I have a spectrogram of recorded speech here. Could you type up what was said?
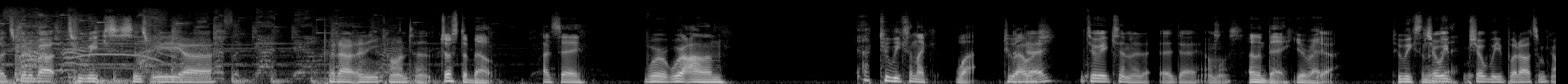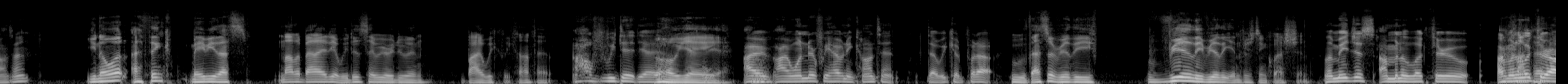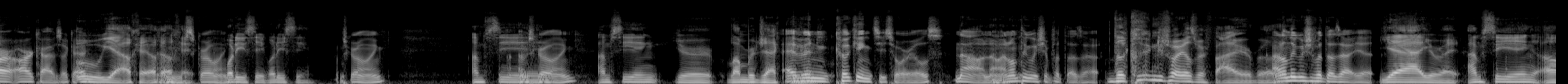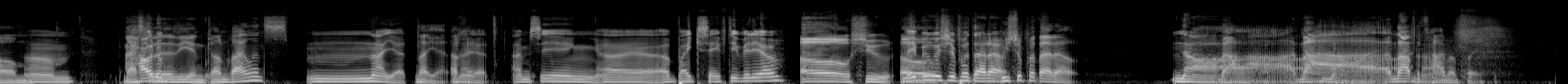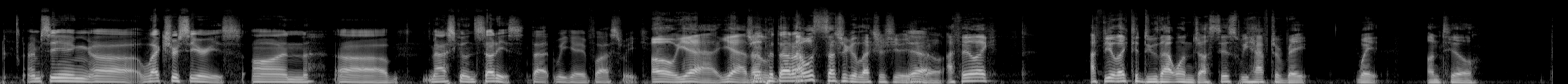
It's been about two weeks since we uh, put out any content. Just about. I'd say we're we're on yeah, two weeks and like what? Two A hours? day? Two weeks in a, a day, almost. And a day. You're right. Yeah. Two weeks in Should a we day. should we put out some content? You know what? I think maybe that's not a bad idea. We did say we were doing bi weekly content. Oh, we did. Yeah. yeah. Oh yeah, yeah, yeah. I I wonder if we have any content that we could put out. Ooh, that's a really really, really interesting question. Let me just. I'm gonna look through. I'm gonna look content? through our archives. Okay. Ooh, yeah, okay, okay, I'm okay. scrolling. What are you seeing? What are you seeing? I'm scrolling. I'm seeing I'm scrolling. I'm seeing your lumberjack. beard. Evan cooking tutorials. No, no, I don't think we should put those out. The cooking tutorials were fire, bro. I don't think we should put those out yet. Yeah, you're right. I'm seeing um Um, how to? masculinity and gun violence. Mm, not yet. Not yet. Okay. Not yet. I'm seeing uh, a bike safety video. Oh shoot. Maybe Oh. we should put that out. We should put that out. Nah. Nah, nah, not the nah. time and place. I'm seeing a lecture series on uh, masculine studies that we gave last week. Oh yeah, yeah. Should we put that that was such a good lecture series, Yeah. bro. I feel like, I feel like to do that one justice, we have to wait, wait until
